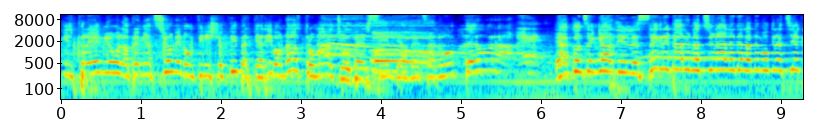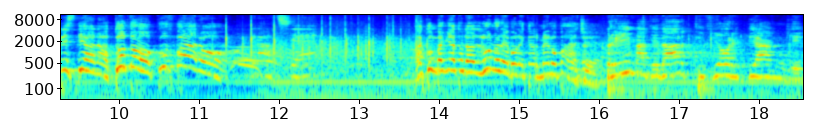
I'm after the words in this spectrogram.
il premio, la premiazione non finisce qui perché arriva un altro omaggio per Ah, Silvia Oh! Mezzanotte. Allora, eh, E a consegnargli il segretario nazionale della democrazia cristiana, Totò Cuffaro, grazie. eh. accompagnato dall'onorevole Carmelo Pace. Prima di darti fiori bianchi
